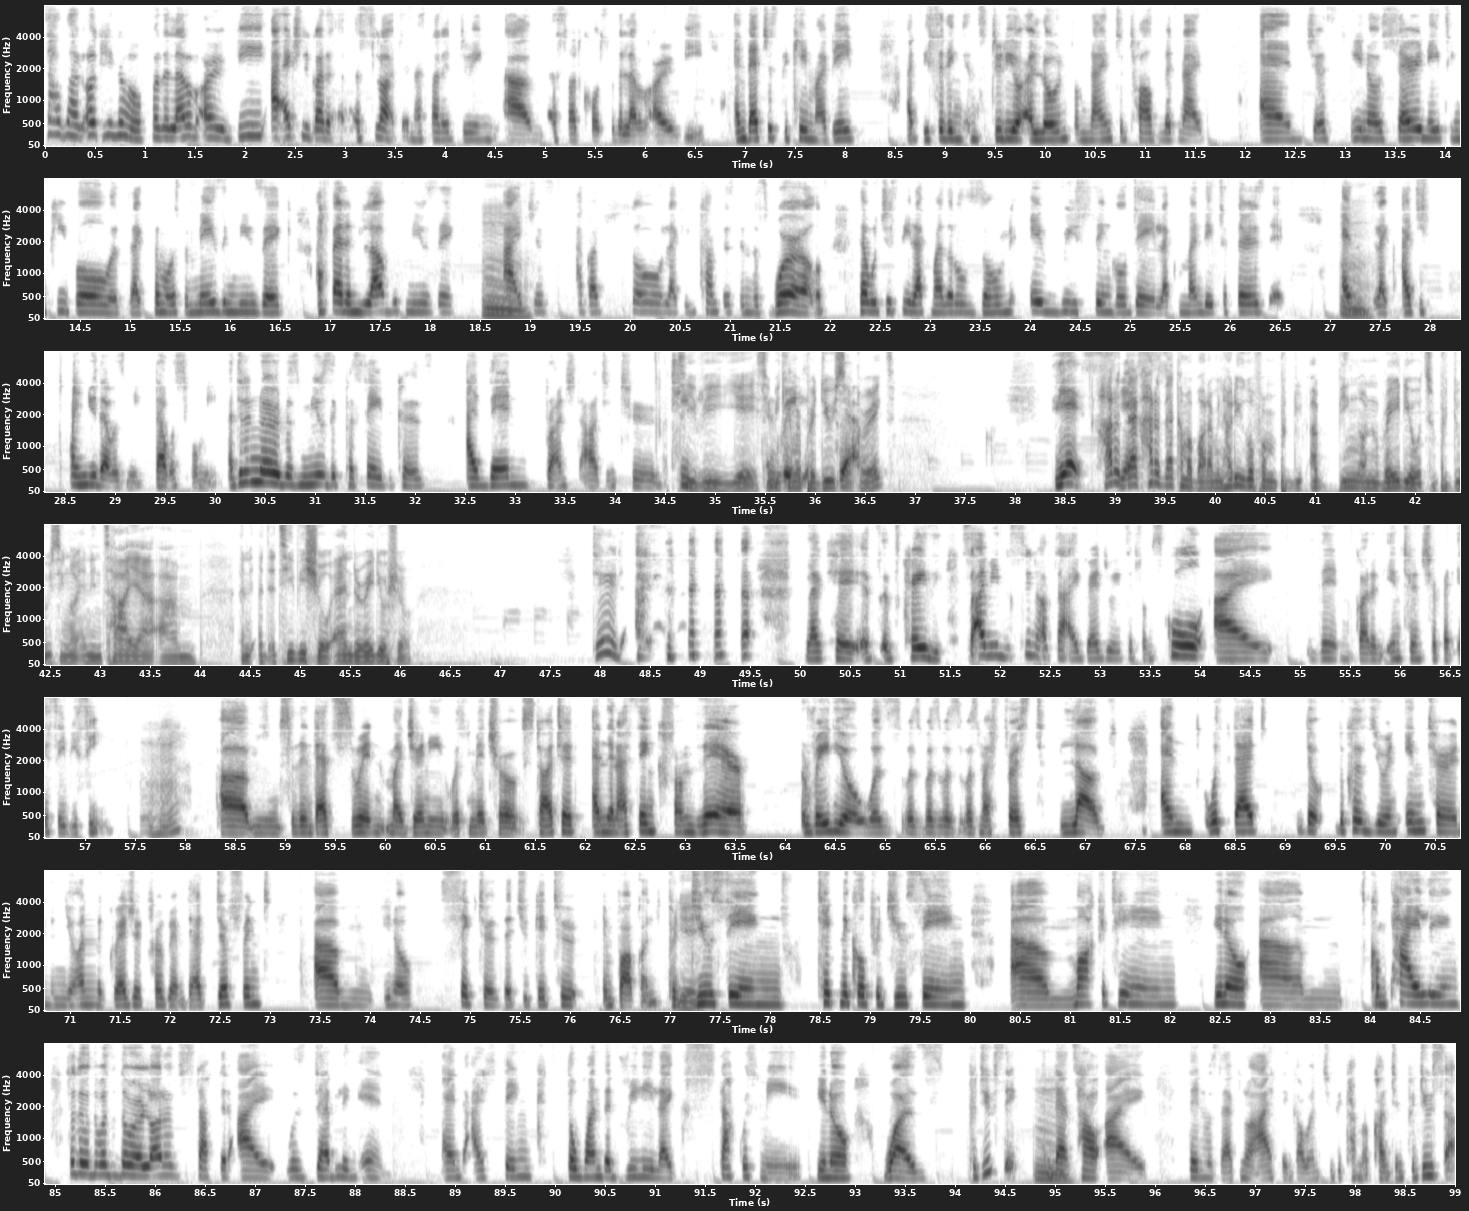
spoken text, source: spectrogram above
so i was like okay no for the love of r&b i actually got a, a slot and i started doing um, a slot called for the love of r&b and that just became my baby. I'd be sitting in studio alone from 9 to 12 midnight and just you know serenading people with like the most amazing music. I fell in love with music. Mm, I just I got so like encompassed in this world that would just be like my little zone every single day, like Monday to Thursday. And mm. like I just I knew that was me. That was for me. I didn't know it was music per se because I then branched out into TV. TV, yes. You became a producer, yeah. correct? Yes. How did yes. that How did that come about? I mean, how do you go from produ- uh, being on radio to producing an entire um an, a, a TV show and a radio show? dude like hey it's it's crazy so i mean soon after i graduated from school i then got an internship at sabc Mm-hmm. Um so then that's when my journey with metro started. And then i think from there radio was was was was, was my first love. And with that the because you're an intern and you're on a graduate program there are different um you know sectors that you get to embark on. Producing technical producing um marketing you know um compiling. So there, there was there were a lot of stuff that i was dabbling in. And i think the one that really like stuck with me you know was producing. Mm. and that's how i then was like no i think i want to become a content producer.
